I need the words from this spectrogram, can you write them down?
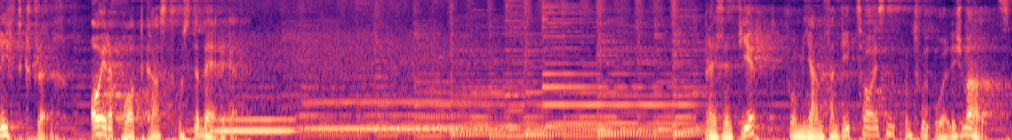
Liftgespräch, euer Podcast aus den Bergen. Präsentiert von Jan van Ditzhäusen und von Uli Schmalz.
